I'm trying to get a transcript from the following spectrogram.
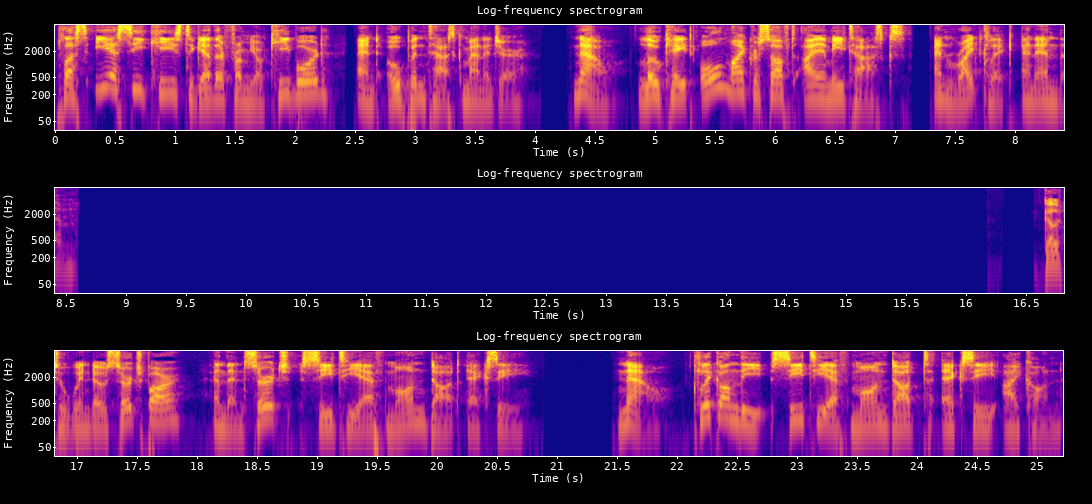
plus ESC keys together from your keyboard and open Task Manager. Now, locate all Microsoft IME tasks and right-click and end them. Go to Windows search bar and then search ctfmon.exe. Now, click on the ctfmon.exe icon,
